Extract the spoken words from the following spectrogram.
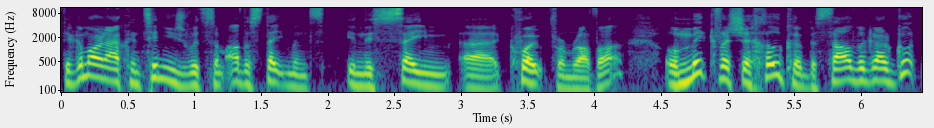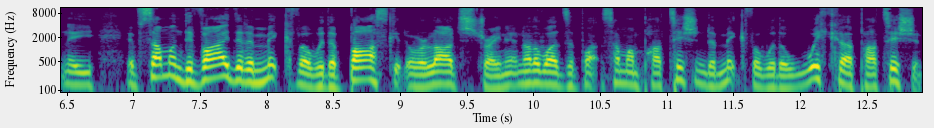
The Gemara now continues with some other statements in this same uh, quote from Rava. If someone divided a mikvah with a basket or a large strainer, in other words, someone partitioned a mikvah with a wicker partition,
